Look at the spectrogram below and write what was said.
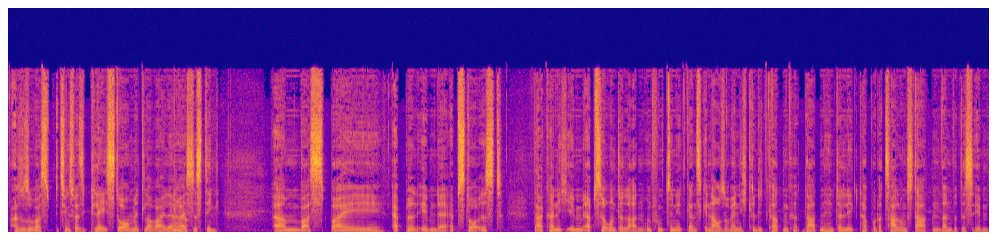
also sowas, beziehungsweise Play Store mittlerweile ja. heißt das Ding, ähm, was bei Apple eben der App Store ist. Da kann ich eben Apps herunterladen und funktioniert ganz genauso. Wenn ich Kreditkartendaten hinterlegt habe oder Zahlungsdaten, dann wird es eben,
